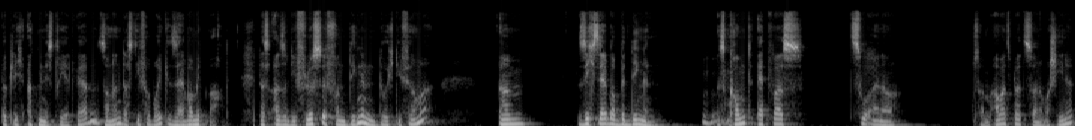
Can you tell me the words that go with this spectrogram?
wirklich administriert werden, sondern dass die Fabrik selber mitmacht. Dass also die Flüsse von Dingen durch die Firma ähm, sich selber bedingen. Mhm. Es kommt etwas zu einer zu einem Arbeitsplatz, zu einer Maschine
